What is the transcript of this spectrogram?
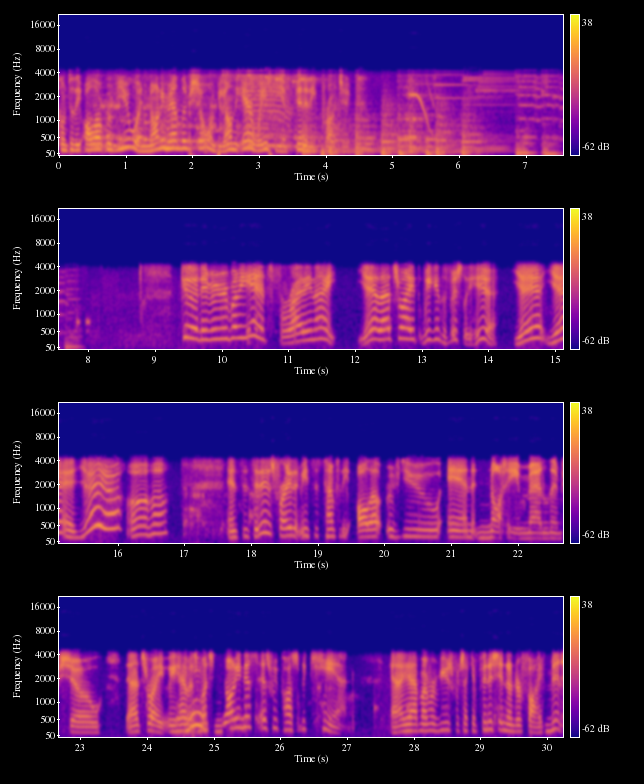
Welcome to the All Out Review, a Naughty Mad Lib show and Beyond the Airwaves, the Infinity Project. Good evening, everybody. It's Friday night. Yeah, that's right. The weekend's officially here. Yeah, yeah, yeah. Uh huh. And since it is Friday, that means it's time for the All Out Review and Naughty Mad Lib show. That's right. We have as much naughtiness as we possibly can and I have my reviews which I can finish in under five minutes.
